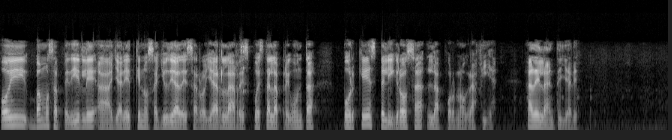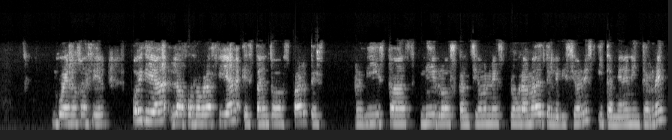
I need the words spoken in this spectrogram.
Hoy vamos a pedirle a Yaret que nos ayude a desarrollar la respuesta a la pregunta ¿por qué es peligrosa la pornografía? Adelante, Yaret. Bueno, Jaciel, hoy día la pornografía está en todas partes revistas, libros, canciones, programas de televisiones y también en Internet.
